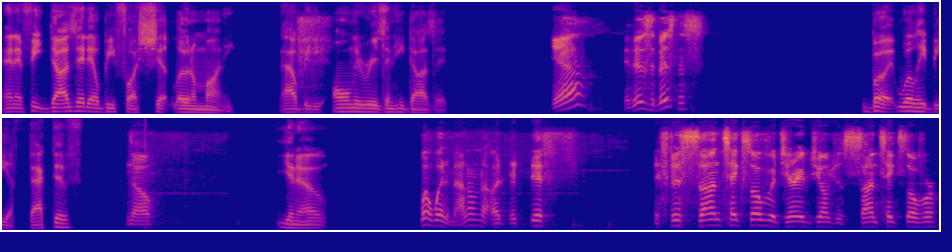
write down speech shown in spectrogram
And if he does it, it'll be for a shitload of money. That'll be the only reason he does it. Yeah, it is a business. But will he be effective? No. You know, Well, wait a minute. I don't know if if his son takes over, Jerry Jones' son takes over.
